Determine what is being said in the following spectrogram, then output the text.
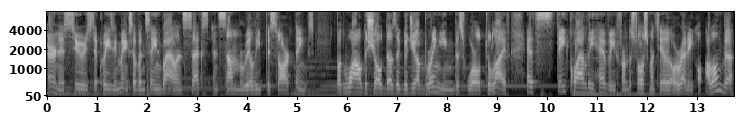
Ennis series the crazy mix of insane violence, sex, and some really bizarre things. But while the show does a good job bringing this world to life, it stayed quietly heavy from the source material already. Along the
